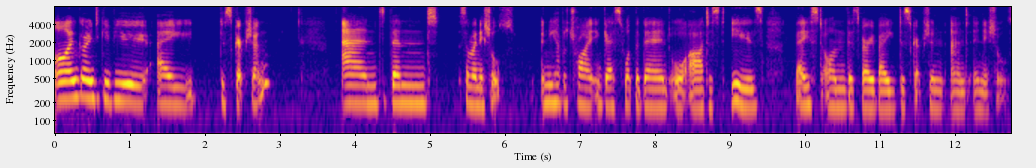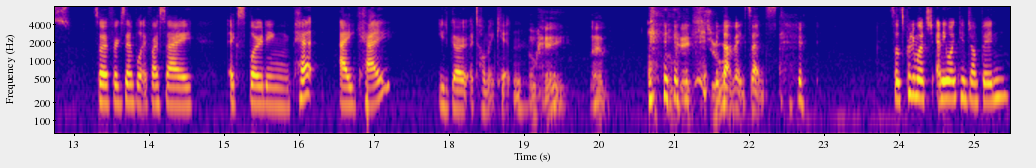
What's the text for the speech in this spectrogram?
I'm going to give you a description and then some initials. And you have to try and guess what the band or artist is based on this very vague description and initials. So, for example, if I say exploding pet, AK, you'd go atomic kitten. Okay, that. Okay, sure. if that makes sense. so it's pretty much anyone can jump in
